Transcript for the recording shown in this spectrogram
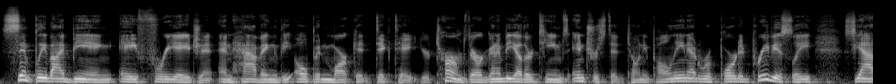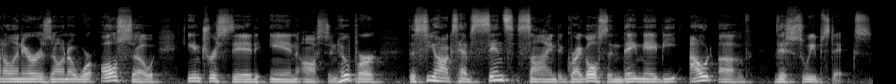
simply by being a free agent and having the open market dictate your terms. There are going to be other teams interested. Tony Pauline had reported previously Seattle and Arizona were also interested in Austin Hooper. The Seahawks have since signed Greg Olsen. They may be out of this sweepstakes.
